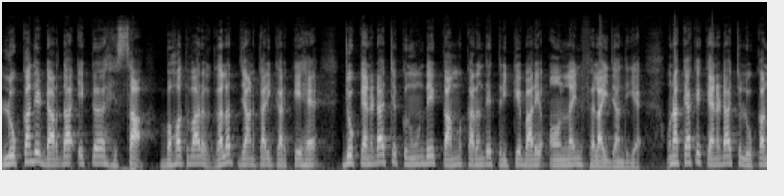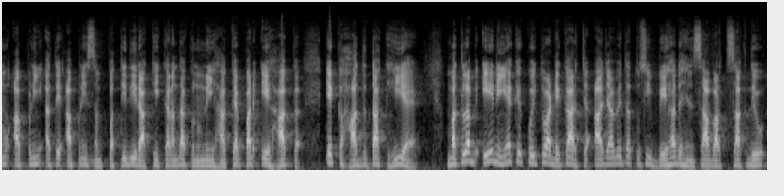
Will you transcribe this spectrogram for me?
ਲੋਕਾਂ ਦੇ ਡਰ ਦਾ ਇੱਕ ਹਿੱਸਾ ਬਹੁਤ ਵਾਰ ਗਲਤ ਜਾਣਕਾਰੀ ਕਰਕੇ ਹੈ, ਜੋ ਕੈਨੇਡਾ 'ਚ ਕਾਨੂੰਨ ਦੇ ਕੰਮ ਕਰਨ ਦੇ ਤਰੀਕੇ ਬਾਰੇ ਆਨਲਾਈਨ ਫੈਲਾਈ ਜਾਂਦੀ ਹੈ। ਉਹਨਾਂ ਕਿਹਾ ਕਿ ਕੈਨੇਡਾ 'ਚ ਲੋਕਾਂ ਨੂੰ ਆਪਣੀ ਅਤੇ ਆਪਣੀ ਸੰਪਤੀ ਦੀ ਰਾਖੀ ਕਰਨ ਦਾ ਕਾਨੂੰਨੀ ਹੱਕ ਹੈ, ਪਰ ਇਹ ਹੱਕ ਇੱਕ ਹੱਦ ਤੱਕ ਹੀ ਹੈ। ਮਤਲਬ ਇਹ ਨਹੀਂ ਹੈ ਕਿ ਕੋਈ ਤੁਹਾਡੇ ਘਰ 'ਚ ਆ ਜਾਵੇ ਤਾਂ ਤੁਸੀਂ ਬੇਹੱਦ ਹਿੰਸਾ ਵਰਤ ਸਕਦੇ ਹੋ।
